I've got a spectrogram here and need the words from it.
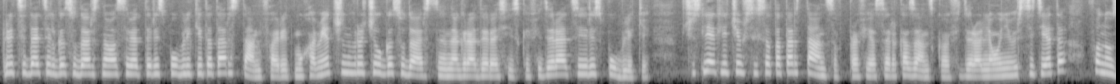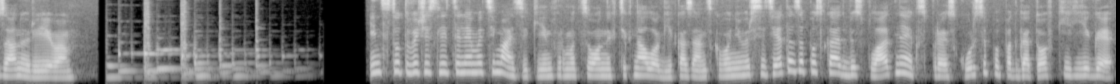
Председатель Государственного совета Республики Татарстан Фарид Мухаммедшин вручил государственные награды Российской Федерации и Республики. В числе отличившихся татарстанцев профессор Казанского федерального университета Фануза Нуриева. Институт вычислительной математики и информационных технологий Казанского университета запускает бесплатные экспресс-курсы по подготовке к ЕГЭ.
